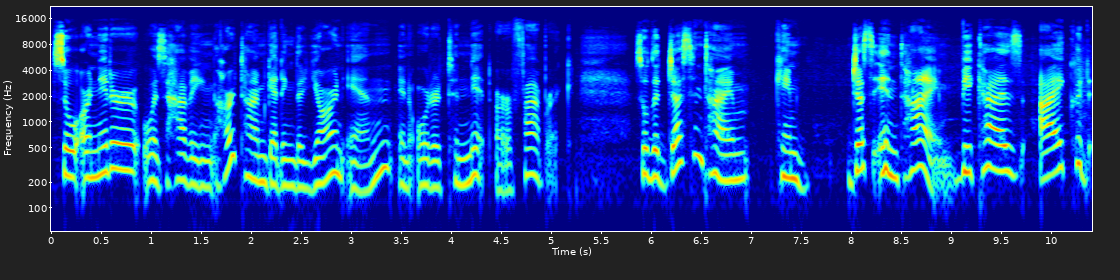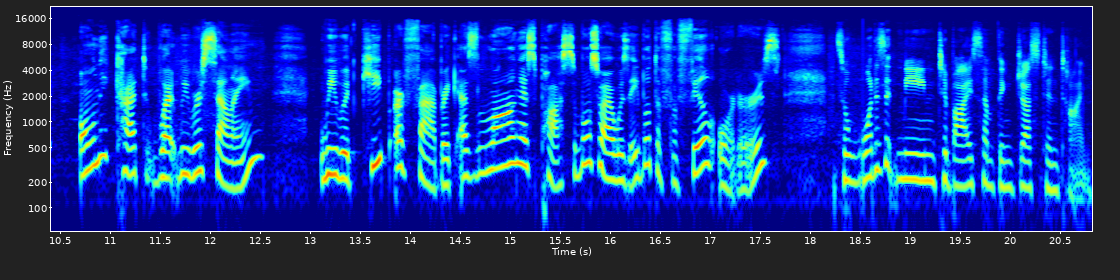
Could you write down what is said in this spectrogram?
So our knitter was having a hard time getting the yarn in in order to knit our fabric. So the just in time came just in time because I could only cut what we were selling. We would keep our fabric as long as possible, so I was able to fulfill orders. So, what does it mean to buy something just in time?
